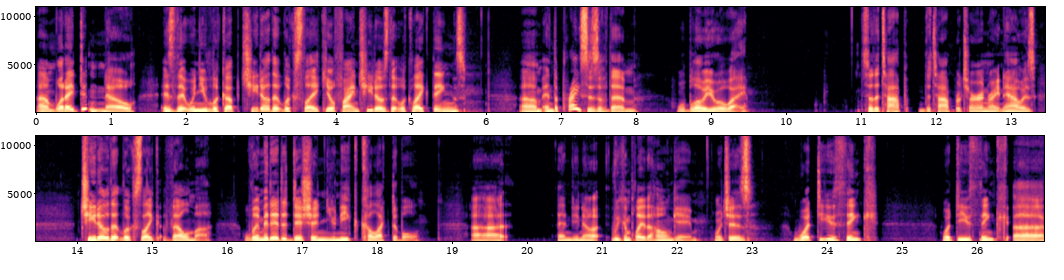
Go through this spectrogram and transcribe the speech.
Um, what I didn't know is that when you look up Cheeto that looks like, you'll find Cheetos that look like things, um, and the prices of them will blow you away. So the top the top return right now is Cheeto that looks like Velma, limited edition, unique collectible. Uh, and you know we can play the home game, which is what do you think? What do you think uh,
